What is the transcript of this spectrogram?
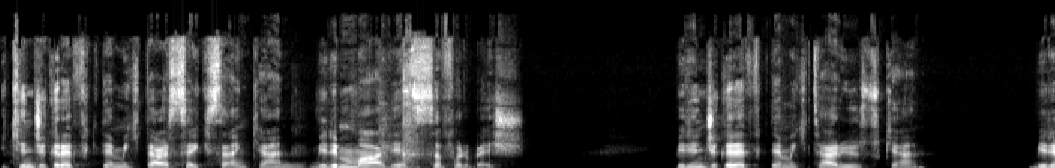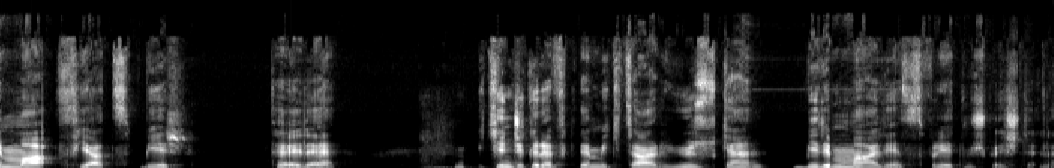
İkinci grafikte miktar 80 iken birim maliyet 0,5. Birinci grafikte miktar 100 iken birim fiyat 1 TL. İkinci grafikte miktar 100 iken birim maliyet 0,75 TL.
